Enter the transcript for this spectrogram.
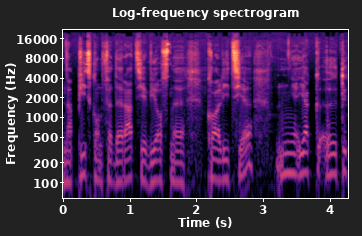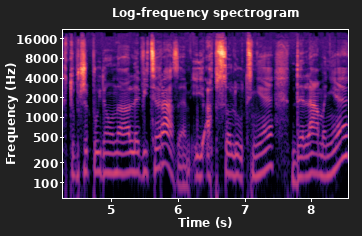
na PiS, Konfederację, Wiosnę, Koalicję, jak y, tych, którzy pójdą na Lewicę razem. I absolutnie dla mnie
